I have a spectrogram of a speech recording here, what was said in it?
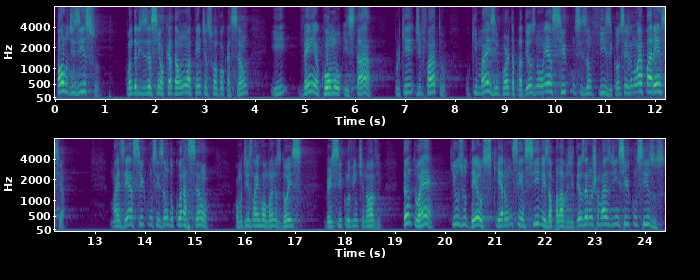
Paulo diz isso quando ele diz assim: ó, cada um atente à sua vocação e venha como está, porque de fato o que mais importa para Deus não é a circuncisão física, ou seja, não é a aparência, mas é a circuncisão do coração, como diz lá em Romanos 2, versículo 29. Tanto é que os judeus que eram insensíveis à palavra de Deus eram chamados de incircuncisos.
